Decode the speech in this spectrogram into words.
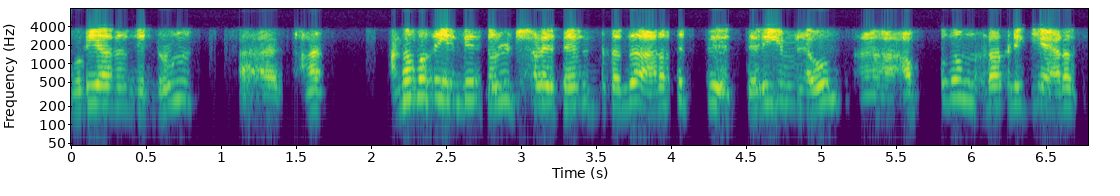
முடியாதது என்றும் அஹ், அனுமதியின்றி தொழிற்சாலை செயல்பட்டது அரசுக்கு தெரியும் எனவும் அஹ், அப்போதும் நடவடிக்கை அரசு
